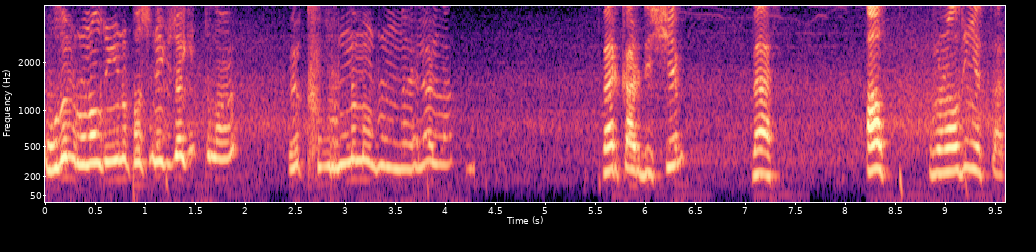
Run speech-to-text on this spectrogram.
Oğlum Ronaldinho'nun pası ne güzel gitti lan. Böyle kıvrımlı mı kıvrımlı helal lan. Ver kardeşim. Ver. Al. Ronaldinho sen.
